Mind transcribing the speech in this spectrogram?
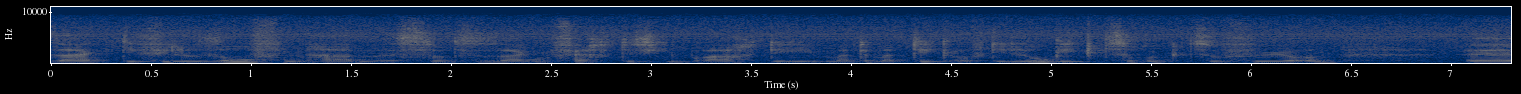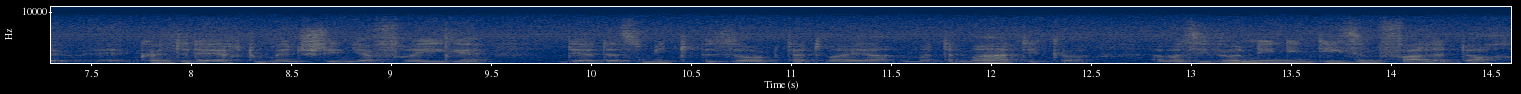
sagt, die Philosophen haben es sozusagen fertiggebracht, die Mathematik auf die Logik zurückzuführen, äh, könnte der Irrtum entstehen, ja Frege, der das mitbesorgt hat, war ja Mathematiker. Aber Sie würden ihn in diesem Falle doch,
